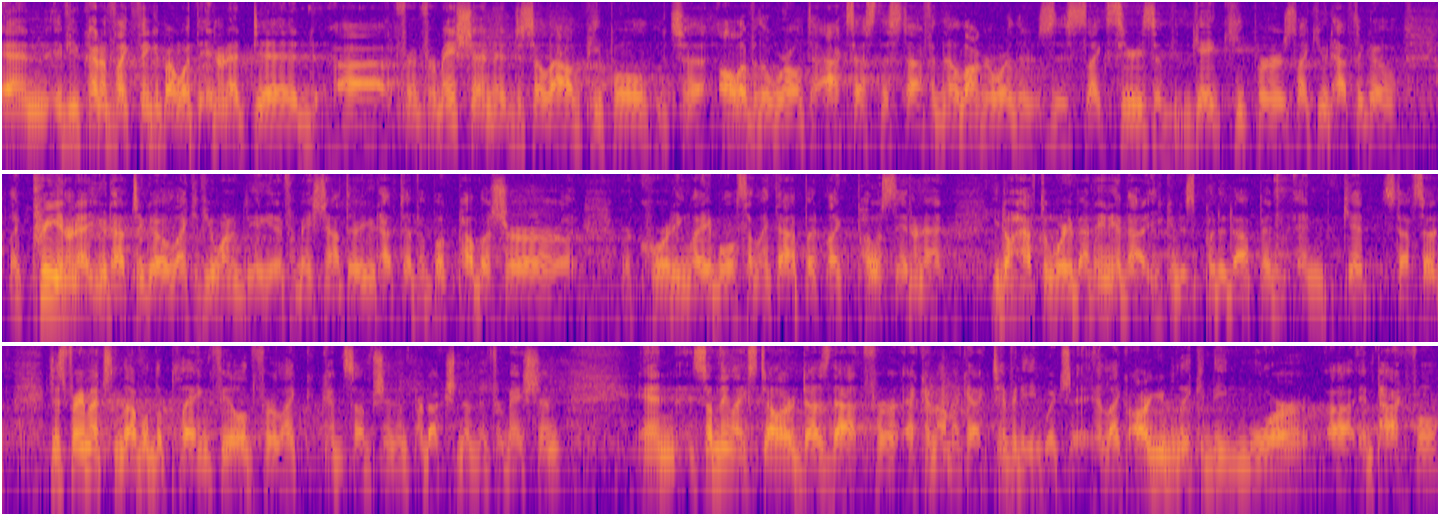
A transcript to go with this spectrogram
and if you kind of like think about what the internet did uh, for information, it just allowed people to all over the world to access this stuff, and no longer where there's this like series of gatekeepers. Like you'd have to go, like pre-internet, you'd have to go, like if you wanted to get information out there, you'd have to have a book publisher or like, recording label, or something like that. But like post-internet, you don't have to worry about any of that. You can just put it up and, and get stuff. So it just very much leveled the playing field for like consumption and production of information. And something like Stellar does that for economic activity, which like arguably could be more uh, impactful,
